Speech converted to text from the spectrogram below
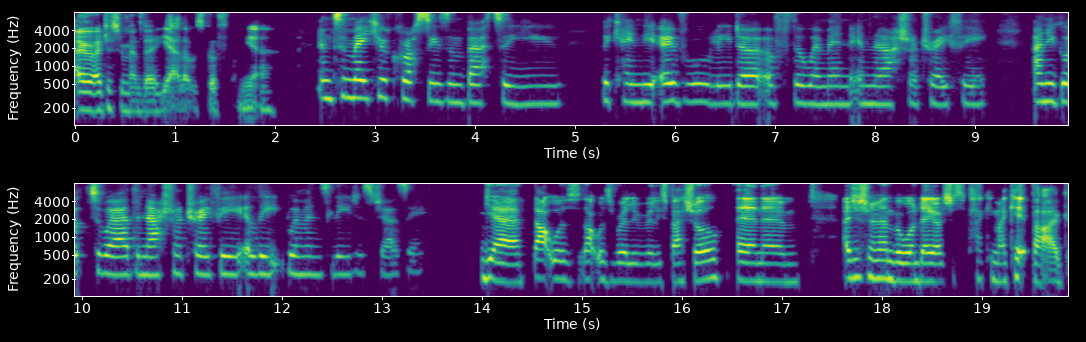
I, I just remember, yeah, that was good fun. Yeah. And to make your cross season better, you became the overall leader of the women in the national trophy and you got to wear the national trophy elite women's leaders jersey. Yeah, that was that was really really special, and um, I just remember one day I was just packing my kit bag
